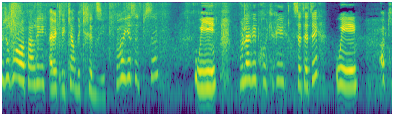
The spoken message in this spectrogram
Aujourd'hui, on va parler avec les cartes de crédit. Vous voyez cette piscine? Oui. Vous l'avez procurée cet été? Oui. Ok,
